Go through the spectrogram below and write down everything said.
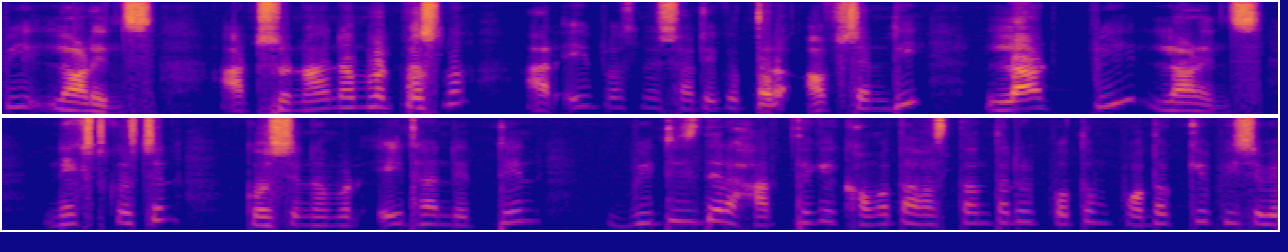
P Lawrence. আটশো নয় নম্বর প্রশ্ন, আর এই প্রশ্নের সঠিক উত্তর option D Lord P Lawrence. Next question question number eight hundred ten, ব্রিটিশদের হাত থেকে ক্ষমতা হস্তান্তরের প্রথম পদক্ষেপ হিসেবে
